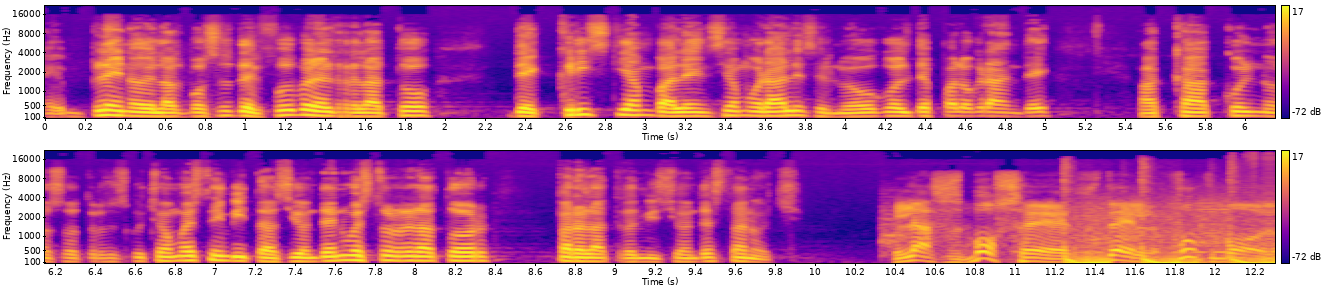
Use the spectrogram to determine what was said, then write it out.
en pleno de las voces del fútbol, el relato de Cristian Valencia Morales, el nuevo gol de Palo Grande, acá con nosotros. Escuchamos esta invitación de nuestro relator para la transmisión de esta noche. Las voces del fútbol.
